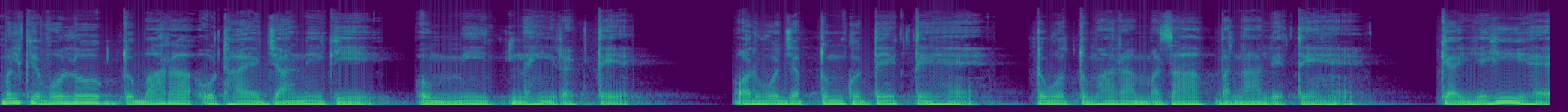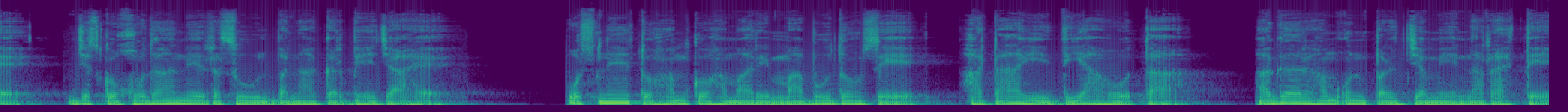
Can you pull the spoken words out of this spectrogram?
بلکہ وہ لوگ دوبارہ اٹھائے جانے کی امید نہیں رکھتے۔ اور وہ جب تم کو دیکھتے ہیں، تو وہ تمہارا مذاق بنا لیتے ہیں۔ کیا یہی ہے جس کو خدا نے رسول بنا کر بھیجا ہے؟ اس نے تو ہم کو ہمارے معبودوں سے ہٹا ہی دیا ہوتا، اگر ہم ان پر جمے نہ رہتے۔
